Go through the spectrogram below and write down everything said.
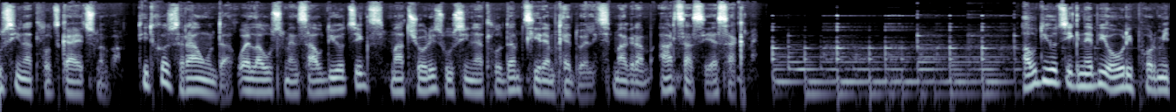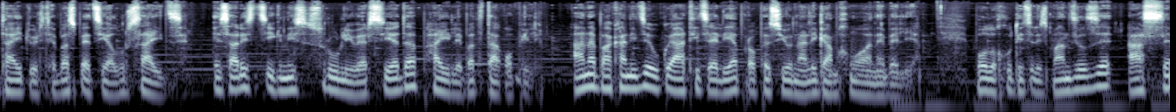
უსინათლოც გაეცნობა. თითქოს რა უნდა, ყველა უსმენს აუდიო ციგნს, მათ შორის უსინათლო და მცირე მხედველიც, მაგრამ არც ასეა საქმე. აუდიო ციგნები ორი ფორმით აიტვირთება სპეციალურ საიტზე. ეს არის ციგნის სრული ვერსია და ფაილებად დაყოფილი. ანა ბაქანიძე უკვე 10 წელია პროფესიონალი გამხმოვანებელია. ბოლო 5 წლის მანძილზე 100-ზე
